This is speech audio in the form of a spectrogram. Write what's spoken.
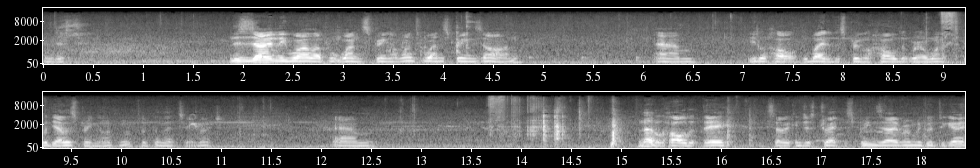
And just this is only while I put one spring on. Once one spring's on um, it'll hold. The weight of the spring will hold it where I want it to put the other spring on. I'm not that too much um, and that'll hold it there so we can just drape the springs over and we're good to go.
